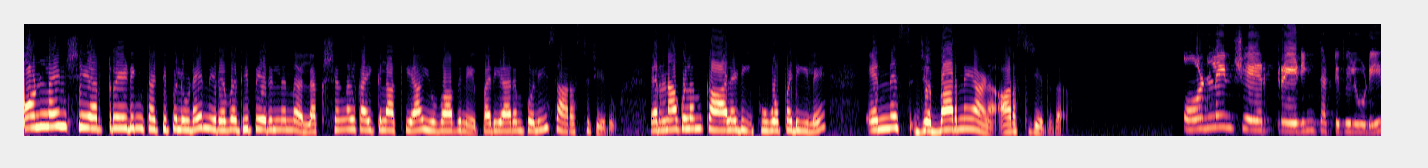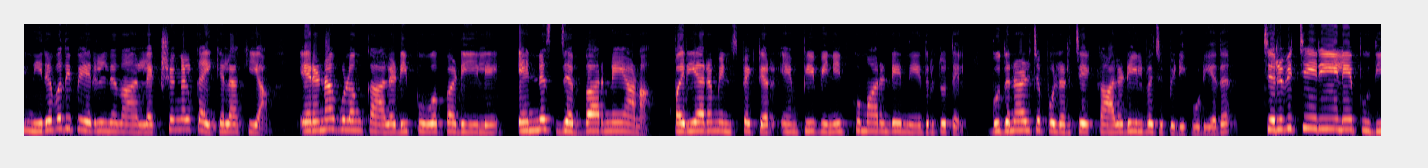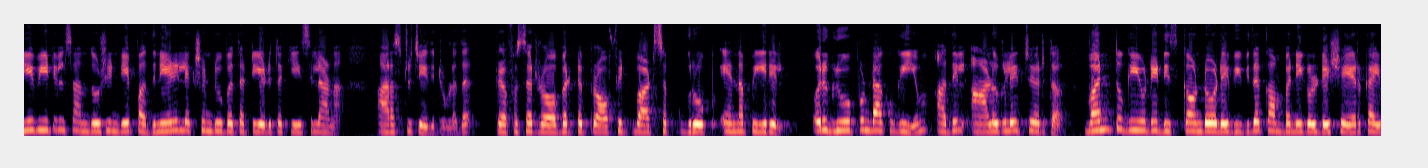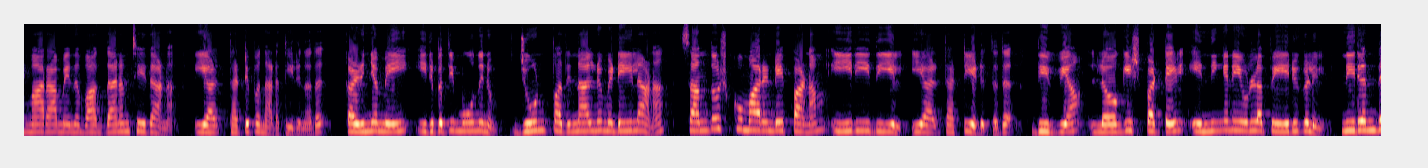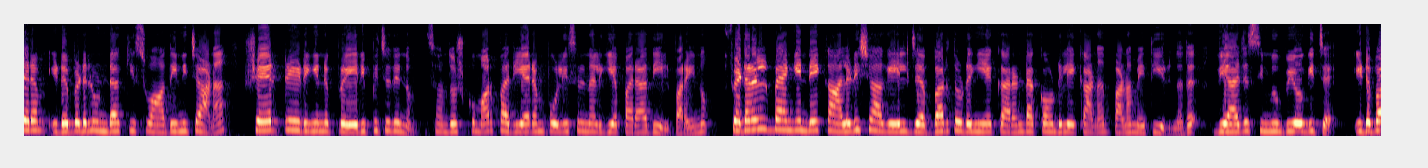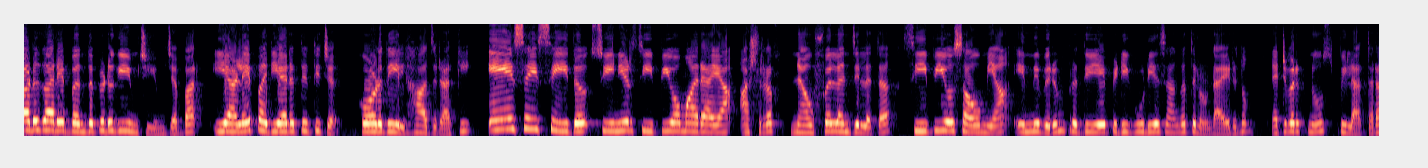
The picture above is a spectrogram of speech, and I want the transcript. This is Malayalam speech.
ഓൺലൈൻ ഷെയർ ട്രേഡിംഗ് തട്ടിപ്പിലൂടെ നിരവധി പേരിൽ നിന്ന് ലക്ഷങ്ങൾ കൈക്കലാക്കിയ യുവാവിനെ പരിയാരം പോലീസ് അറസ്റ്റ് ചെയ്തു. എറണാകുളം കാലടി പൂവപ്പടിയിലെ എൻ എസ് ജബ്ബാറിനെയാണ് അറസ്റ്റ് ചെയ്തത്. ഓൺലൈൻ ഷെയർ ട്രേഡിംഗ് തട്ടിപ്പിലൂടെ നിരവധി പേരിൽ നിന്ന് ലക്ഷങ്ങൾ കൈക്കലാക്കിയ എറണാകുളം കാലടി പൂവപ്പടിയിലെ N S ജബ്ബാറിനെയാണ് Pariyaram inspector M P Vineeth കുമാറിന്റെ നേതൃത്വത്തിൽ ബുധനാഴ്ച പുലർച്ചെ കാലടിയിൽ വെച്ച് പിടികൂടിയത്. ചെറുവിച്ചേരിയിലെ പുതിയ വീട്ടിൽ സന്തോഷിന്റെ പതിനേഴ് ലക്ഷം രൂപ തട്ടിയെടുത്ത കേസിലാണ് അറസ്റ്റ് ചെയ്തിട്ടുള്ളത്. Professor Robert profit WhatsApp group എന്ന പേരിൽ ഒരു ഗ്രൂപ്പ് ഉണ്ടാക്കുകയും അതിൽ ആളുകളെ ചേർത്ത് വൻ തുകയുടെ ഡിസ്കൗണ്ടോടെ വിവിധ കമ്പനികളുടെ ഷെയർ കൈമാറാമെന്ന് വാഗ്ദാനം ചെയ്താണ് ഇയാൾ തട്ടിപ്പ് നടത്തിയിരുന്നത്. കഴിഞ്ഞ മെയ് ഇരുപത്തിമൂന്നിനും ജൂൺ പതിനാലിനുമിടയിലാണ് സന്തോഷ് കുമാറിന്റെ പണം ഈ രീതിയിൽ ഇയാൾ തട്ടിയെടുത്തത്. ദിവ്യ ലോകേഷ് പട്ടേൽ എന്നിങ്ങനെയുള്ള പേരുകളിൽ നിരന്തരം ഇടപെടലുണ്ടാക്കി സ്വാധീനിച്ചാണ് ഷെയർ ട്രേഡിംഗിന് പ്രേരിപ്പിച്ചതെന്നും സന്തോഷ് കുമാർ പരിയാരം പോലീസിൽ നൽകിയ പരാതിയിൽ പറയുന്നു. ഫെഡറൽ ബാങ്കിന്റെ കാലടി ശാഖയിൽ ജബ്ബാർ തുടങ്ങിയ കറണ്ട് അക്കൗണ്ടിലേക്കാണ് പണം എത്തിയിരുന്നത് വ്യാജ സിം ഉപയോഗിച്ച് ഇടപാടുകാരെ ബന്ധപ്പെടുകയും ചെയ്യും ജബ്ബാർ. ഇയാളെ പരിയാരത്തെത്തിച്ച് കോടതിയിൽ ഹാജരാക്കി. A S I Saeed senior C P ഒമാരായ Ashraf Naufal Anchilath C P O Soumya എന്നിവരും പ്രതിയെ പിടികൂടിയ സംഘത്തിലുണ്ടായിരുന്നു. Network news Pilathara.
